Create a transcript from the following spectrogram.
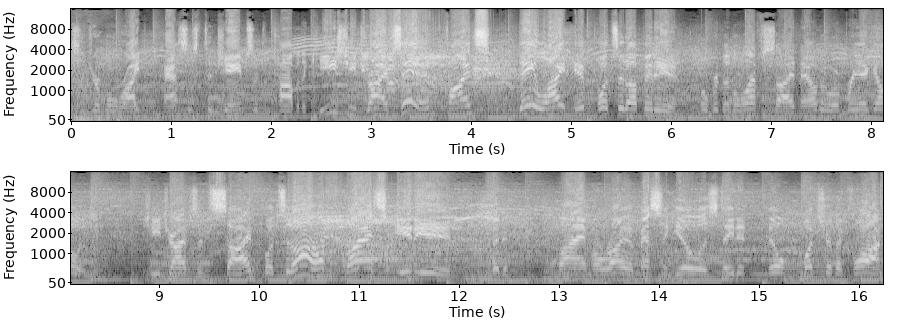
dribble right, passes to James at the top of the key. She drives in, finds daylight, and puts it up and in. Over to the left side now to Abria Gullich. She drives inside, puts it off, glass and in. But by Mariah Messingill as they didn't milk much of the clock.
